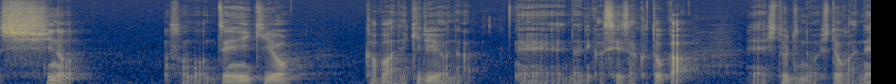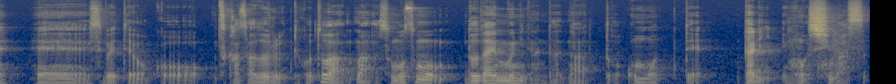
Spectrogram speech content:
市のその全域をカバーできるような、えー、何か政策とか、えー、一人の人がね、えー、全てをこう司るってことは、まあ、そもそも土台無理なんだなと思ってたりもします。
